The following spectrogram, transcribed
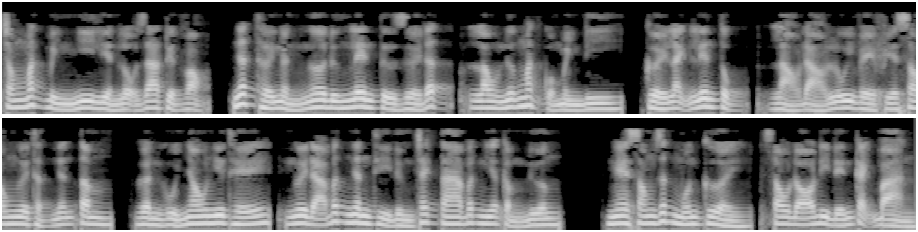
trong mắt Bình Nhi liền lộ ra tuyệt vọng, nhất thời ngẩn ngơ đứng lên từ dưới đất, lau nước mắt của mình đi, cười lạnh liên tục, lảo đảo lui về phía sau ngươi thật nhẫn tâm, gần gũi nhau như thế, ngươi đã bất nhân thì đừng trách ta bất nghĩa cẩm nương. Nghe xong rất muốn cười, sau đó đi đến cạnh bàn,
